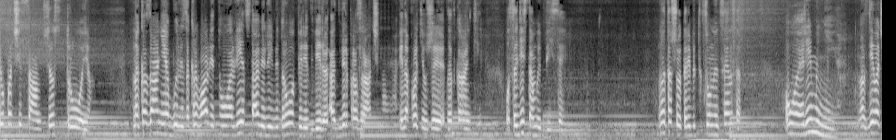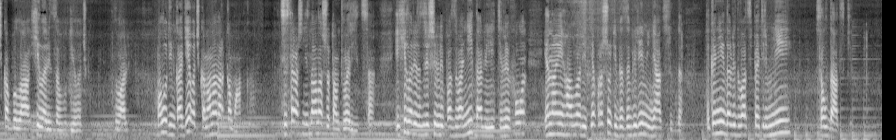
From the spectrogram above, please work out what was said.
все по часам, все строим. Наказания были, закрывали туалет, ставили ведро перед дверью, а дверь прозрачная. И напротив же этот карантин. Вот садись там и писай. Ну это что, это реабилитационный центр? Ой, ремни. У нас девочка была, Хилари зовут девочку, звали. Молоденькая девочка, но она наркоманка. Сестра же не знала, что там творится. И Хиллари разрешили позвонить, дали ей телефон. И она ей говорит, я прошу тебя, забери меня отсюда. Так они ей дали 25 ремней солдатских.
